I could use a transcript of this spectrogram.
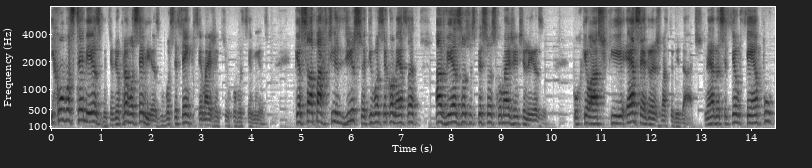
e com você mesmo, entendeu? Para você mesmo. Você tem que ser mais gentil com você mesmo. Porque só a partir disso é que você começa a ver as outras pessoas com mais gentileza. Porque eu acho que essa é a grande maturidade, né? Você ter o tempo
